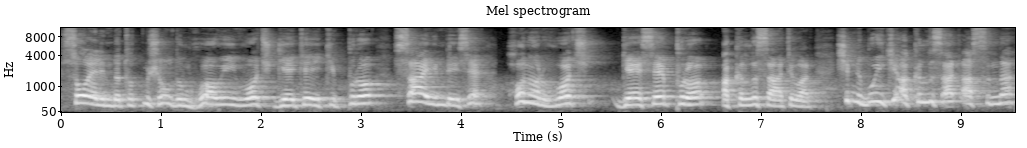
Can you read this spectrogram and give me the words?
Sol elimde tutmuş olduğum Huawei Watch GT2 Pro, sağ elimde ise Honor Watch GS Pro akıllı saati var. Şimdi bu iki akıllı saat aslında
